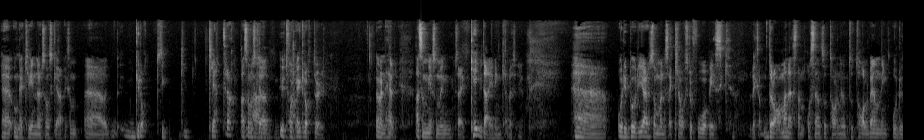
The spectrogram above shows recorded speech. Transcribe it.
eh, unga kvinnor som ska liksom, eh, grottklättra. Alltså de ska Ja, utforska grottor över en helg. Alltså mer som en så här, cave diving kallas det. Och det börjar som en så här, klaustrofobisk liksom, drama nästan och sen så tar den en totalvändning och du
